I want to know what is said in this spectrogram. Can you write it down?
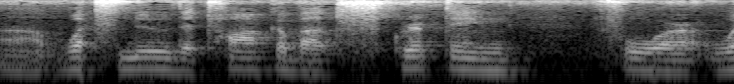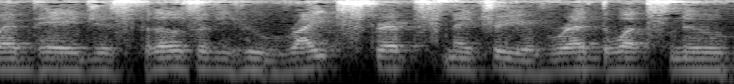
uh, What's New that talk about scripting for web pages. For those of you who write scripts, make sure you've read the What's New.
